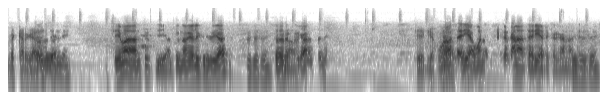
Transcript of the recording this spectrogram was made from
Recargar Entonces, el tele. Sí, ma, antes, y antes no había electricidad, Sí, sí, sí. entonces No, recargaban la tele. Una batería, bueno, recargan la batería, recargan la Sí, sí, batería.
